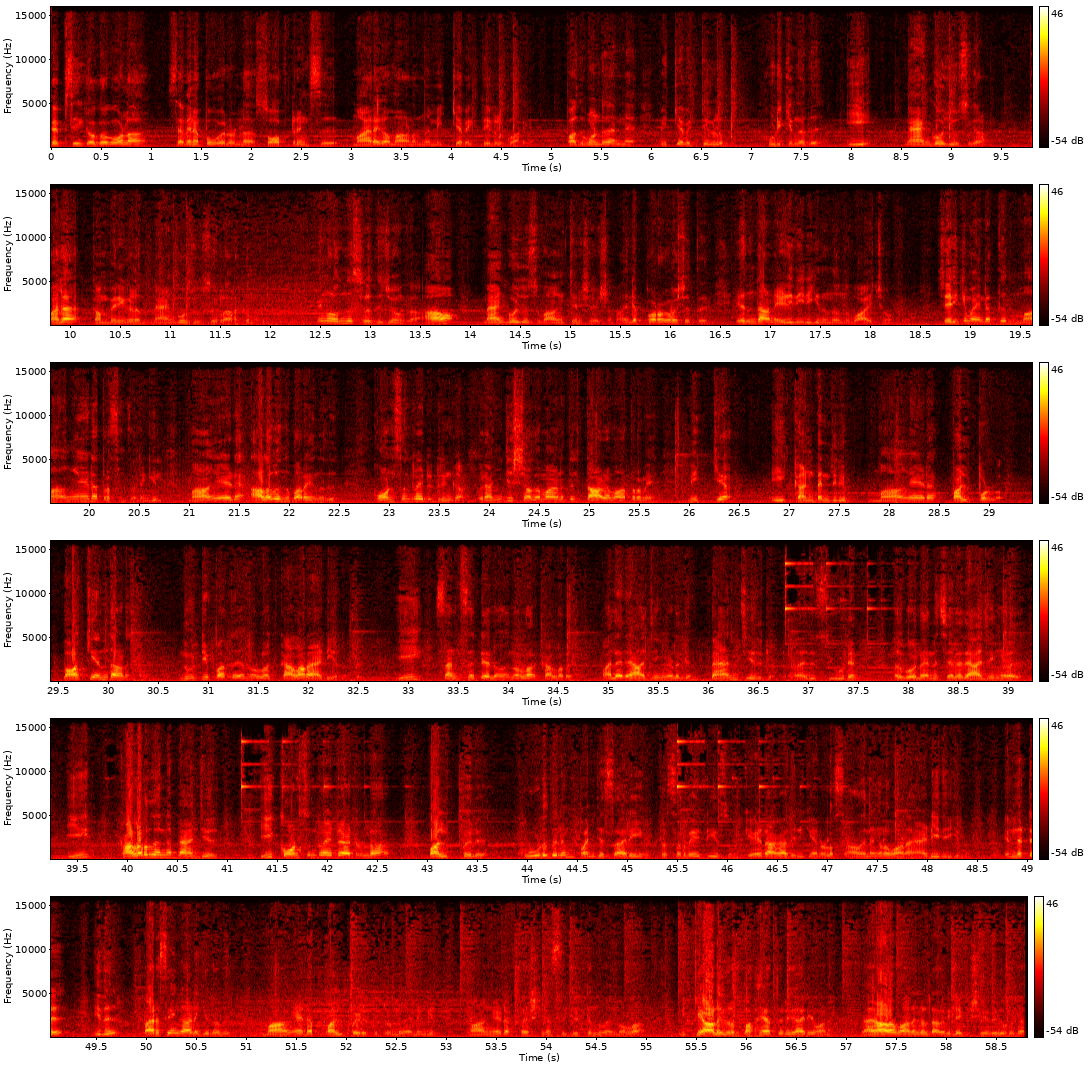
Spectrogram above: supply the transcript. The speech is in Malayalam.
Pepsi Coca Cola seven up പോലുള്ള സോഫ്റ്റ് ഡ്രിങ്ക്സ് മാരകമാണെന്ന് മിക്ക വ്യക്തികൾക്കും അറിയാം. അപ്പോൾ അതുകൊണ്ട് തന്നെ മിക്ക വ്യക്തികളും കുടിക്കുന്നത് ഈ മാംഗോ ജ്യൂസുകളാണ്. പല കമ്പനികളും മാംഗോ ജ്യൂസുകൾ ഇറക്കുന്നുണ്ട് നിങ്ങളൊന്ന് ശ്രദ്ധിച്ചു നോക്കുക. ആ മാംഗോ ജ്യൂസ് വാങ്ങിച്ചതിന് ശേഷം അതിന്റെ പുറകുവശത്ത് എന്താണ് എഴുതിയിരിക്കുന്നതെന്ന് വായിച്ചു നോക്കുക. ശരിക്കും അതിന്റെ അകത്ത് മാങ്ങയുടെ പ്രസൻസ് അല്ലെങ്കിൽ മാങ്ങയുടെ അളവെന്ന് പറയുന്നത് കോൺസെൻട്രേറ്റഡ് ഡ്രിങ്കാണ്. ഒരു അഞ്ച് ശതമാനത്തിൽ താഴെ മാത്രമേ മിക്ക ഈ കണ്ടന്റിലും മാങ്ങയുടെ പൾപ്പുള്ളൂ. ബാക്കി എന്താണ്? നൂറ്റി പത്ത് എന്നുള്ള കളർ ആഡ് ചെയ്യുന്നുണ്ട്. ഈ സൺസെറ്റ് എന്നുള്ള കളർ പല രാജ്യങ്ങളിലും ബാൻ ചെയ്തിട്ടുണ്ട്. അതായത് സ്വീഡൻ അതുപോലെ തന്നെ ചില രാജ്യങ്ങളിൽ ഈ കളർ തന്നെ ബാൻ ചെയ്തു ഈ കോൺസെൻട്രേറ്റഡ് ആയിട്ടുള്ള പൾപ്പിൽ കൂടുതലും പഞ്ചസാരയും പ്രിസർവേറ്റീവ്സും കേടാകാതിരിക്കാനുള്ള സാധനങ്ങളുമാണ് ആഡ് ചെയ്തിരിക്കുന്നത്. എന്നിട്ട് ഇത് പരസ്യം കാണിക്കുന്നത് മാങ്ങയുടെ പൾപ്പ് എടുത്തിട്ടുള്ളൂ അല്ലെങ്കിൽ മാങ്ങയുടെ ഫ്രഷ്നെസ് കിട്ടുന്നു എന്നുള്ളതാണ്. മിക്ക ആളുകളും പറയാത്തൊരു കാര്യമാണ്. ധാരാളം ആളുകളുടെ അറിവിലേക്ക് ഷെയർ ചെയ്ത് കൊടുക്കുക.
